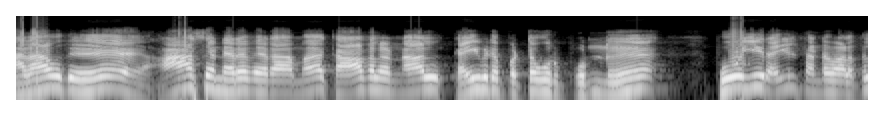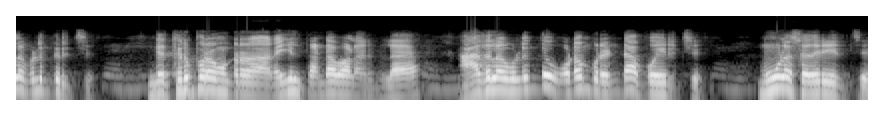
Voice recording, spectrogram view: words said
அதாவது ஆசை நிறைவேறாம காதலனால் கைவிடப்பட்ட ஒரு பொண்ணு போய் ரயில் தண்டவாளத்துல விழுந்துருச்சு. இந்த திருப்பரங்குன்ற ரயில் தண்டவாளம் இருக்குல்ல அதுல விழுந்து உடம்பு ரெண்டா போயிருச்சு. மூளை சிதறிடுச்சு.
